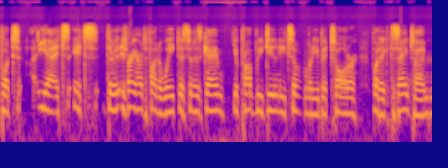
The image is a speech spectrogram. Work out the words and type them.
but yeah, it's it's there, it's very hard to find a weakness in his game. You probably do need somebody a bit taller, but at the same time,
